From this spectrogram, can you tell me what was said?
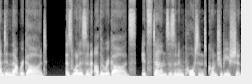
and in that regard, as well as in other regards, it stands as an important contribution.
